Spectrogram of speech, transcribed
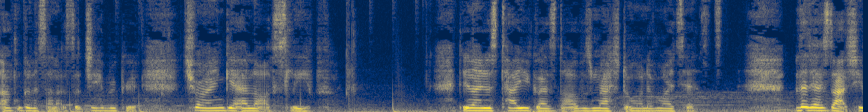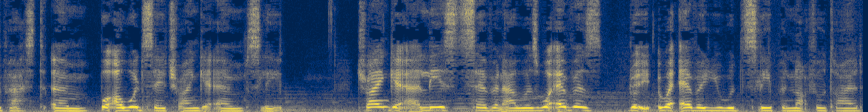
I'm gonna sound like such a hypocrite. Try and get a lot of sleep. Didn't i just tell you guys that i was mashed on one of my tests? The test actually passed. Um but i would say try and get um sleep. Try and get at least seven hours whatever's whatever you would sleep and not feel tired.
